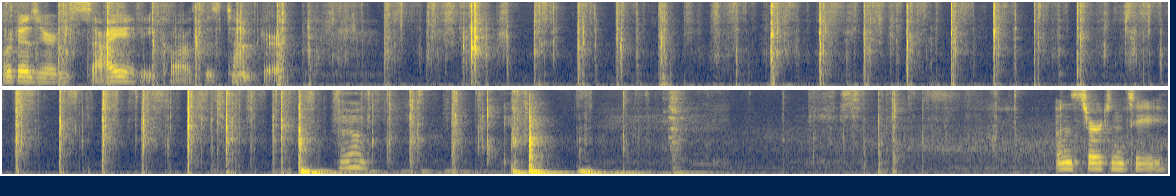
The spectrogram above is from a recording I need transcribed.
Or does your anxiety cause this temper? Oh. Okay. Uncertainty.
